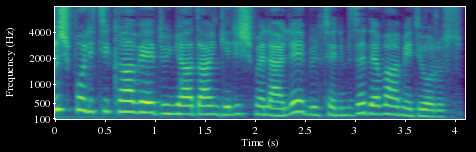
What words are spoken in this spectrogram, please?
Dış politika ve dünyadan gelişmelerle bültenimize devam ediyoruz.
